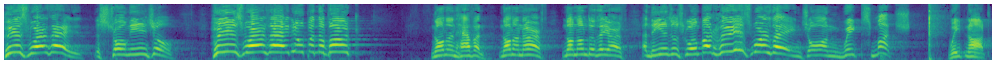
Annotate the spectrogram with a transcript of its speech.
Who is worthy? The strong angel who is worthy to open the book? None in heaven, none on earth, none under the earth. And the angels going, But who is worthy? And John weeps much. Weep not.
